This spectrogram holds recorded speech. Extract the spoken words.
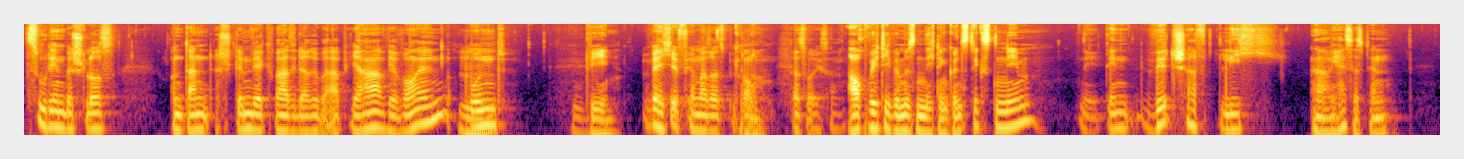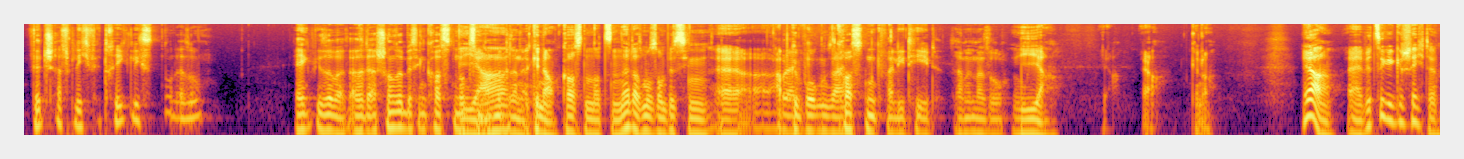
zu dem Beschluss und dann stimmen wir quasi darüber ab, ja, wir wollen Mhm. und Wen? Welche Firma soll es bekommen. Genau. Das wollte ich sagen. Auch wichtig, wir müssen nicht den günstigsten nehmen. Nee, den wirtschaftlich, ah, wie heißt das denn? Wirtschaftlich verträglichsten oder so? Irgendwie sowas. Also da ist schon so ein bisschen Kosten-Nutzen ja, drin. genau, Kosten Nutzen, ne? Das muss so ein bisschen äh, abgewogen sein. Kostenqualität, sagen wir mal so. Ja, ja, ja, genau. Ja, äh, witzige Geschichte,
